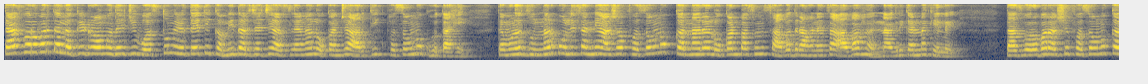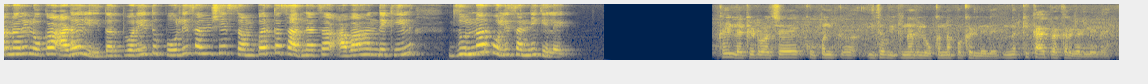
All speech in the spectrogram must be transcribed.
त्याचबरोबर त्या लकी ड्रॉमध्ये जी वस्तू मिळते ती कमी दर्जाची असल्यानं लोकांची आर्थिक फसवणूक होत आहे. त्यामुळे जुन्नर पोलिसांनी अशा फसवणूक करणाऱ्या लोकांपासून सावध राहण्याचं आवाहन नागरिकांना केलंय. त्याचबरोबर अशी फसवणूक करणारी लोक आढळली तर त्वरित पोलिसांशी संपर्क साधण्याचं आवाहन देखील जुन्नर पोलिसांनी केलंय. काही लकी ड्रॉचे कुपन इथं विकणारे लोकांना पकडलेले नक्की काय प्रकार घडलेला आहे?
